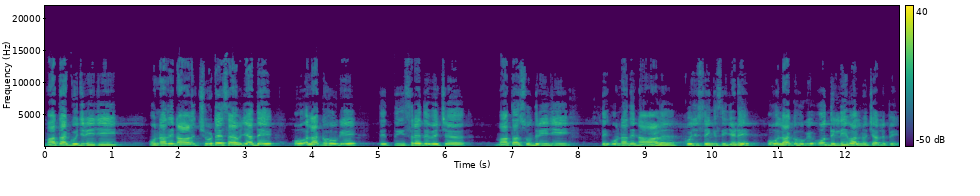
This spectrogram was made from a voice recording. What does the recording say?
ਮਾਤਾ ਗੁਜਰੀ ਜੀ, ਉਹਨਾਂ ਦੇ ਨਾਲ ਛੋਟੇ ਸਾਹਿਬਜ਼ਾਦੇ, ਉਹ ਅਲੱਗ ਹੋ ਗਏ ਤੇ ਤੀਸਰੇ ਦੇ ਵਿੱਚ ਮਾਤਾ ਸੁੰਦਰੀ ਜੀ ਤੇ ਉਹਨਾਂ ਦੇ ਨਾਲ ਕੁਝ ਸਿੰਘ ਸੀ ਜਿਹੜੇ, ਉਹ ਅਲੱਗ ਹੋ ਗਏ, ਉਹ ਦਿੱਲੀ ਵੱਲ ਨੂੰ ਚੱਲ ਪਏ।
